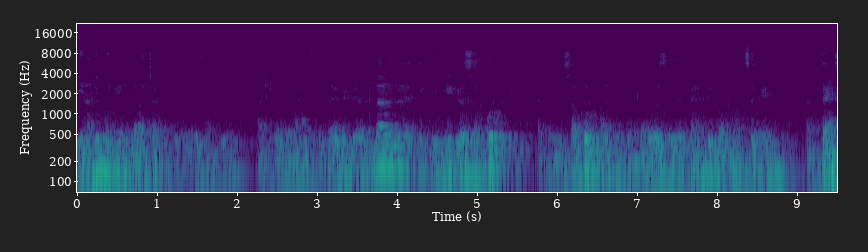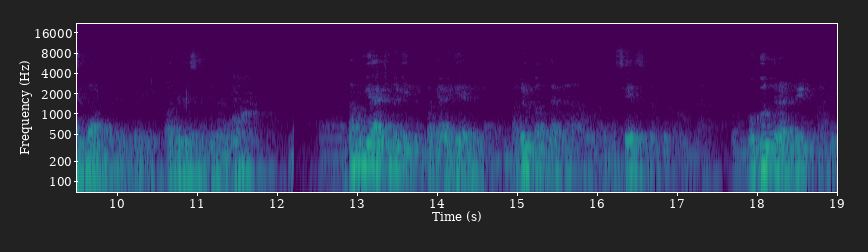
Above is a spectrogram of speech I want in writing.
ಈ ಹನಿಮೂನ್ ಏನು ಲಾಂಚ್ ಆಗ್ತದೆ ಎಲ್ಲರೂ ಬಂದು ಆಶೀರ್ವಾದ ಮಾಡಿದ್ದಕ್ಕೆ ದಯವಿಟ್ಟು ಎಲ್ಲರಿಗೂ I think we need your support I think ನೀವು ಸಪೋರ್ಟ್ ಅಂತ ಒಂದು ಭರವಸೆ ಇದೆ. Thank you for once again and thanks lot for everybody all the best ಮಂಜುನಾಡು ನಮಗೆ ಆ್ಯಕ್ಚುಲಾಗಿ ಇದ್ರ ಬಗ್ಗೆ ಐಡಿಯಾ ಇರಲಿಲ್ಲ. ನನ್ನ ಮಗಳು ಬಂದಾಗ ಅವಳನ್ನ ಸೇರಿಸ್ಕೊಂಡು ಅವಳನ್ನ ಒಂದು ಮಗು ಥರ ಟ್ರೀಟ್ ಮಾಡಿ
